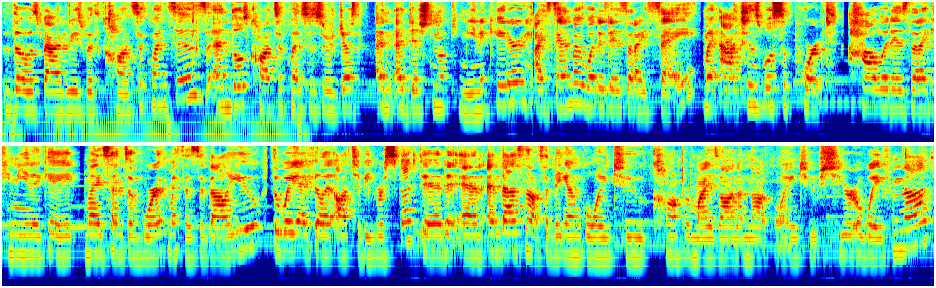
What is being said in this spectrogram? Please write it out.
those boundaries with consequences. And those consequences are just an additional communicator. I stand by what it is that I say. My actions will support how it is that I communicate my sense of worth, my sense of value, the way I feel I ought to be respected. And, and that's not something I'm going to compromise on. I'm not going to sheer away from that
